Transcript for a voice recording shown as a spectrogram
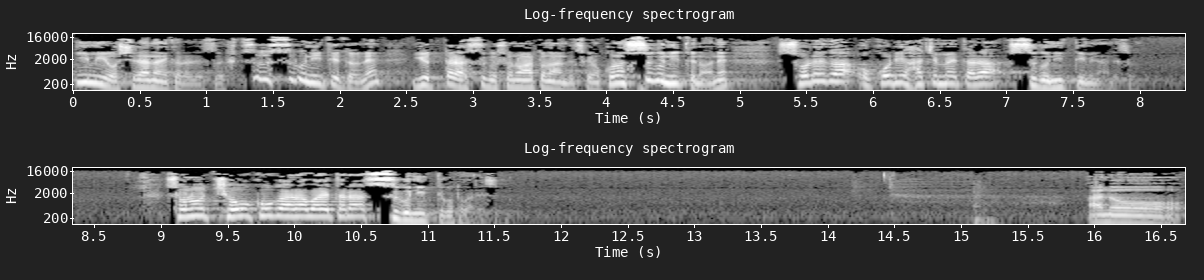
意味を知らないからです。普通すぐにって言うとね、言ったらすぐその後なんですけど、このすぐにっていうのはね、それが起こり始めたらすぐにって意味なんです。その兆候が現れたらすぐにって言葉です。あの、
